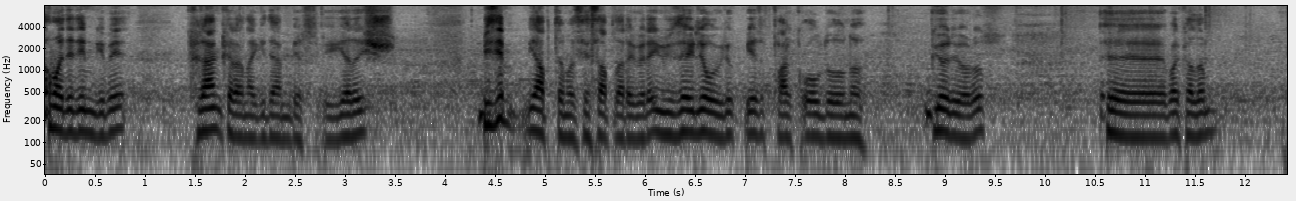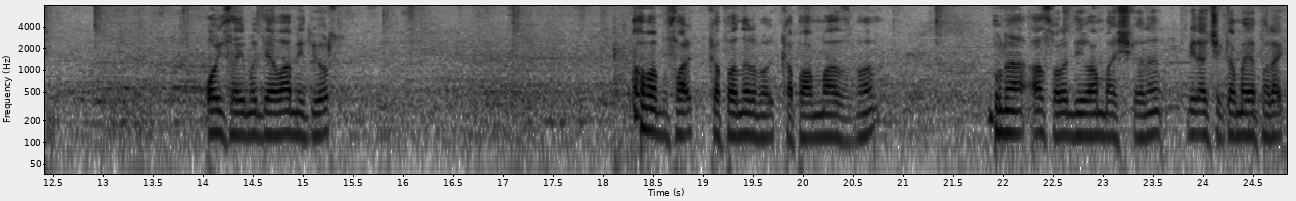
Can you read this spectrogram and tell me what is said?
Ama dediğim gibi kıran kırana giden bir yarış. Bizim yaptığımız hesaplara göre 150 oyluk bir fark olduğunu görüyoruz. Ee, bakalım oy sayımı devam ediyor. Ama bu fark kapanır mı, kapanmaz mı? Buna az sonra divan başkanı bir açıklama yaparak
